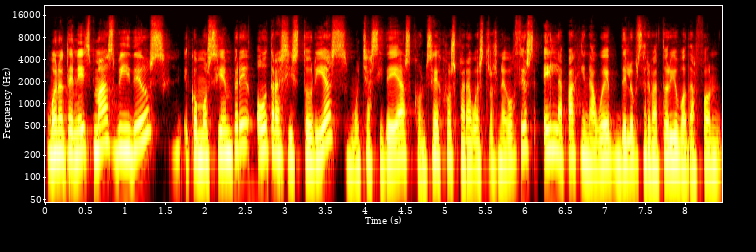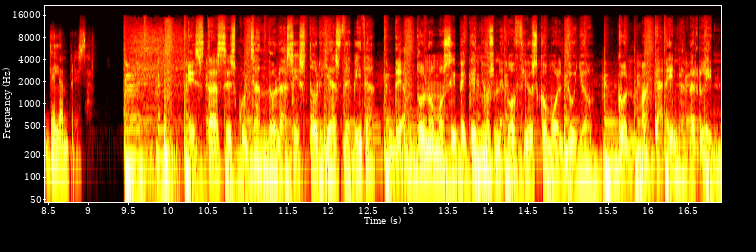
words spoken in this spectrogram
Bueno, tenéis más vídeos, como siempre, otras historias, muchas ideas, consejos para vuestros negocios en la página web del Observatorio Vodafone de la empresa. Estás escuchando las historias de vida de autónomos y pequeños negocios como el tuyo, con Macarena Berlín.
